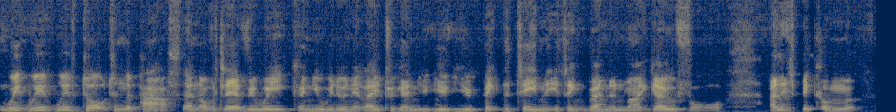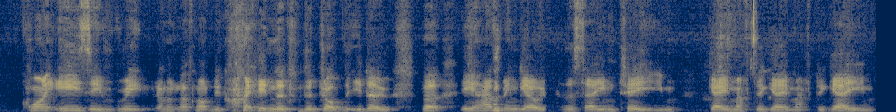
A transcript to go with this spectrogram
We, we've we've talked in the past, and obviously every week, and you'll be doing it later again. You you, you pick the team that you think Brendan might go for, and it's become quite easy. Re- I mean, that's not decrying the, the job that you do, but he has been going for the same team game after game after game.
